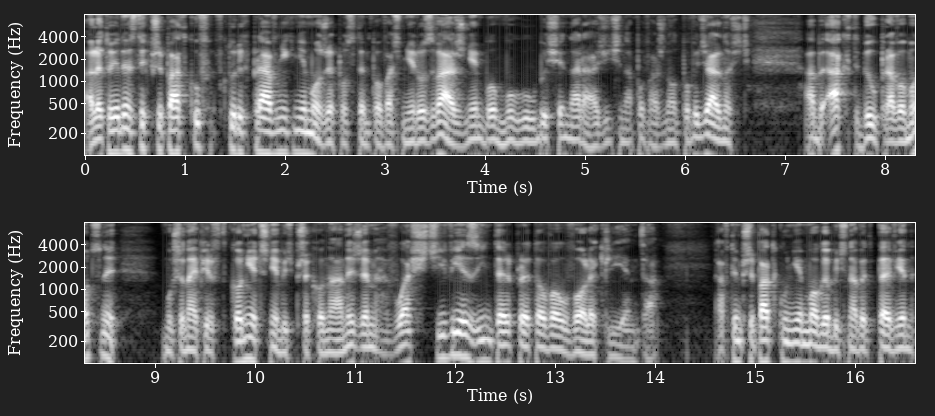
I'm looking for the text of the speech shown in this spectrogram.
Ale to jeden z tych przypadków, w których prawnik nie może postępować nierozważnie, bo mógłby się narazić na poważną odpowiedzialność. Aby akt był prawomocny, muszę najpierw koniecznie być przekonany, żem właściwie zinterpretował wolę klienta a w tym przypadku nie mogę być nawet pewien,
